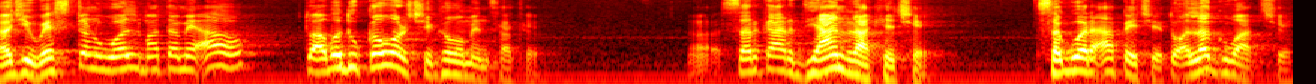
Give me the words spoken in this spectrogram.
હજી વેસ્ટર્ન વર્લ્ડમાં તમે આવો તો આ બધું કવર છે ગવર્મેન્ટ સાથે. સરકાર ધ્યાન રાખે છે. સગવડ આપે છે તો અલગ વાત છે.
